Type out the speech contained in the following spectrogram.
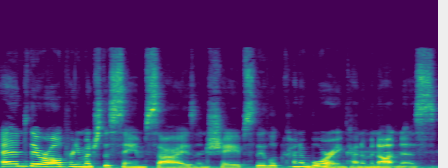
And they were all pretty much the same size and shape, so they looked kind of boring, kind of monotonous.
